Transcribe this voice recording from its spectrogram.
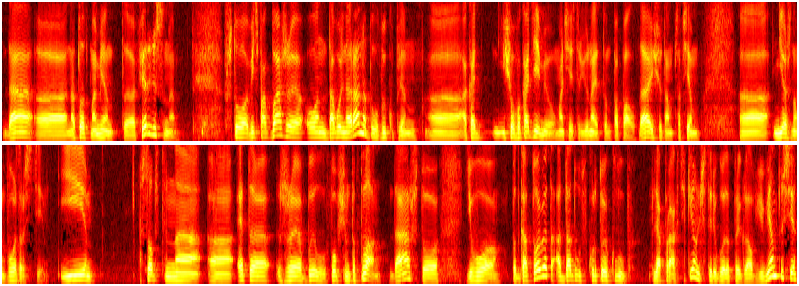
да, на тот момент Фергюсона, что ведь Погба же, он довольно рано был выкуплен, э, еще в Академию Манчестер Юнайтед он попал, да, еще там совсем э, нежном возрасте. И собственно, э, это же был, в общем-то, план, да, что его подготовят, отдадут в крутой клуб для практики. Он 4 года проиграл в Ювентусе,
